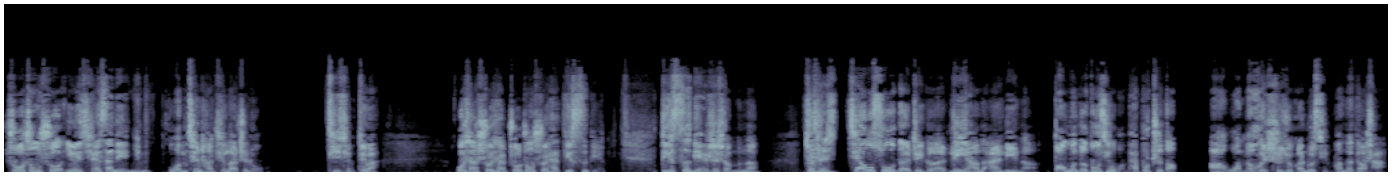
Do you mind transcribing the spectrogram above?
着重说，因为前三点你们我们经常听到这种。提醒对吧？我想说一下，着重说一下第四点。第四点是什么呢？就是江苏的这个溧阳的案例呢，保姆的动机我们还不知道啊，我们会持续关注警方的调查。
